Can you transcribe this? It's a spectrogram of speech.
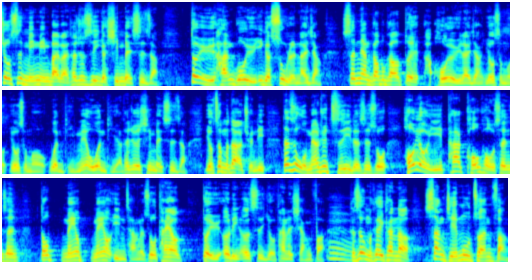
就是明明白白，他就是一个新北市长。对于韩国瑜一个素人来讲，声量高不高？对侯友谊来讲，有什么有什么问题？没有问题啊，他就是新北市长，有这么大的权力。但是我们要去质疑的是说，侯友谊他口口声声都没有没有隐藏的说，他要对于二零二四有他的想法。嗯。可是我们可以看到，上节目专访，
